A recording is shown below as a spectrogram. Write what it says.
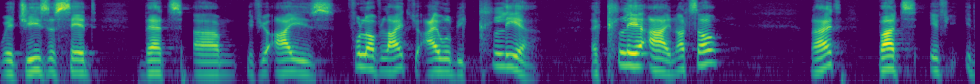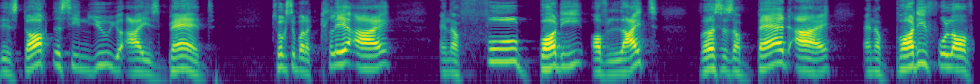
where Jesus said that um, if your eye is full of light, your eye will be clear. A clear eye, not so? Right? But if there's darkness in you, your eye is bad It talks about a clear eye and a full body of light versus a bad eye and a body full of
